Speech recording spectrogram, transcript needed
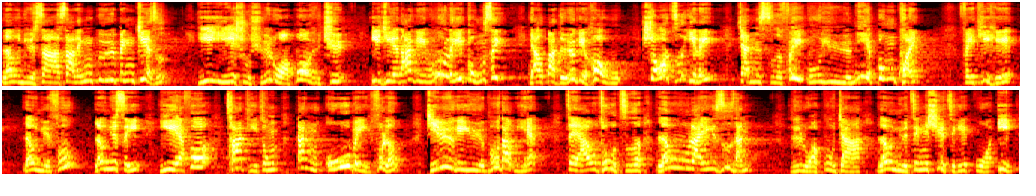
老女杀杀令官兵节日，一一属虚落保护区，一接大的五雷攻势，要把这个好物小子一类，真是废物玉米崩溃，非天黑老女夫。老女婿也夫差体中当五倍俘虏，其余的余部道业，只要阻止老来之人。日落国家老女真学这个国意，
